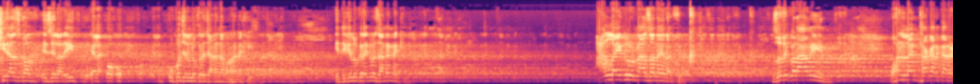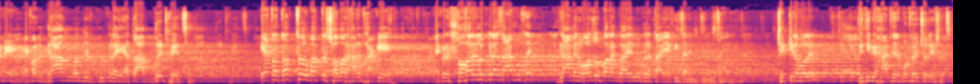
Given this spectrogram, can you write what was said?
সিরাজগঞ্জ এই জেলার এই উপজেলার লোকেরা জানে না মনে হয় নাকি? এদিকে লোকেরা এগুলো জানে নাকি? আল্লাহ এগুলো না জানায় রাখুক। জোরে করে আমিন। অনলাইন থাকার কারণে এখন গ্রামগঞ্জের লোকেরা এত আপগ্রেড হয়েছে। এত তথ্য উপাত্ত সবার হারে থাকে। একবারে শহরের লোকেরা যা বুঝে, গ্রামের অজপাড়া গায়ের লোকেরা তাই একই জানি জিনিস জানে। ঠিক কিনা বলেন? পৃথিবী হাতের মুঠোয় চলে এসেছে।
